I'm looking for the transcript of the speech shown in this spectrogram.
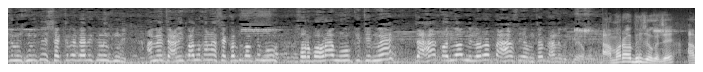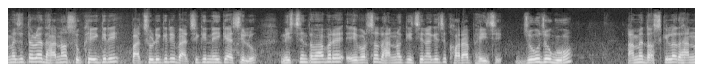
କିଣୁଛନ୍ତି କି ସେକ୍ରେଟାରୀ କିଣୁଛନ୍ତି? ଆମେ ଜାଣିପାରୁନୁ କାରଣ ସେକ୍ରେଟାରୀ କହୁଛି ମୁଁ ସର୍ବହରା ମୁଁ କିଛି ନୁହେଁ ଯାହା କରିବ ମିଲର ତାହା ସେ ଅନୁସାରେ ଧାନ ବିକ୍ରି ହେବ। ଆମର ଅଭିଯୋଗ ଯେ ଆମେ ଯେତେବେଳେ ଧାନ ଶୁଖେଇକିରି ପାଛୁଡ଼ିକିରି ବାଛିକି ନେଇକି ଆସିଲୁ ନିଶ୍ଚିନ୍ତ ଭାବରେ ଏଇ ବର୍ଷ ଧାନ କିଛି ନା କିଛି ଖରାପ ହେଇଛି। ଯେଉଁ ଯୋଗୁଁ ଆମେ ଦଶ କିଲୋ ଧାନ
